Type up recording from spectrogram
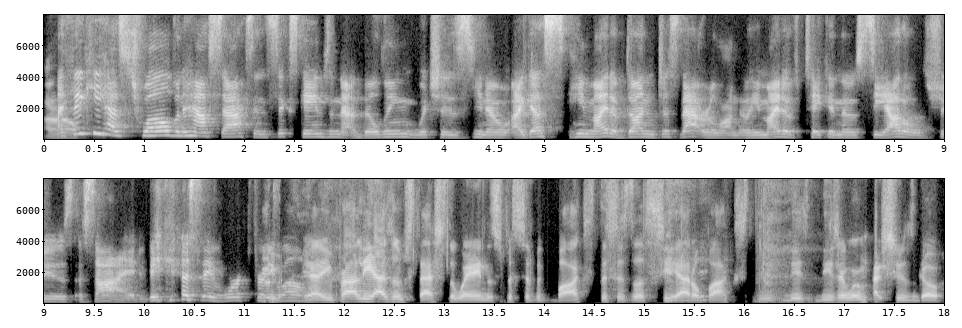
I, I, think he has 12 and a half sacks in six games in that building, which is, you know, I guess he might have done just that, Rolando. He might have taken those Seattle shoes aside because they've worked pretty well. Yeah, he probably has them stashed away in a specific box. This is the Seattle box. These, these, these, are where my shoes go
